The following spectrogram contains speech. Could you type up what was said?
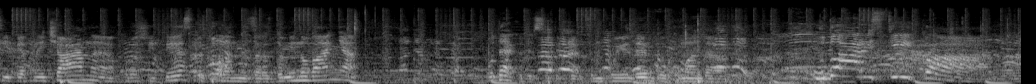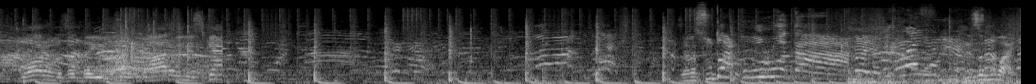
Ці п'ятничани, хороший тиск, головне зараз домінування. Подекуди все-таки в цьому поєдинку команда. Удар і стійка! Здорово задають цей удар. Юске. Зараз удар по воротах! Не забувайте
